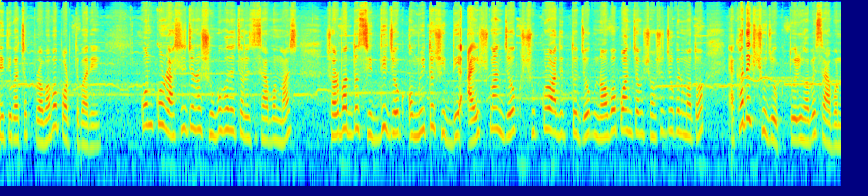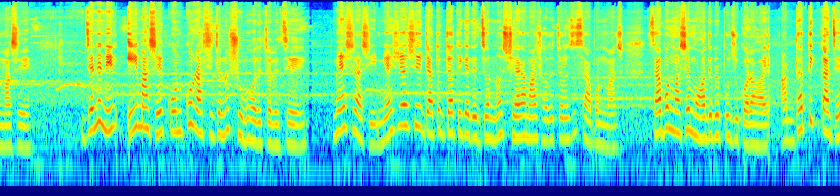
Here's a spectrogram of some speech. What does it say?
নেতিবাচক প্রভাবও পড়তে পারে। কোন কোন রাশির জন্য শুভ হতে চলেছে শ্রাবণ মাস? সর্বাধ্য সিদ্ধি যোগ অমৃত সিদ্ধি, আয়ুষ্মান যোগ, শুক্র আদিত্য যোগ, নবপঞ্চম যোগের মতো একাধিক সুযোগ তৈরি হবে শ্রাবণ মাসে। জেনে নিন, এই মাসে কোন কোন রাশির জন্য শুভ হতে চলেছে। মেষ রাশি। মেষ রাশির জাতক জাতিকাদের জন্য সেরা মাস হতে চলেছে শ্রাবণ মাস। শ্রাবণ মাসে মহাদেবের পুজো করা হয়। আধ্যাত্মিক কাজে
